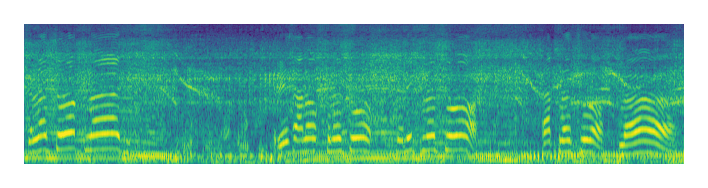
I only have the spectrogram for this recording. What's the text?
क्लच छोड़ो क्लच रेस आलो क्लच छोड़ो चले क्लच छोड़ो हाँ क्लच छोड़ो क्लच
